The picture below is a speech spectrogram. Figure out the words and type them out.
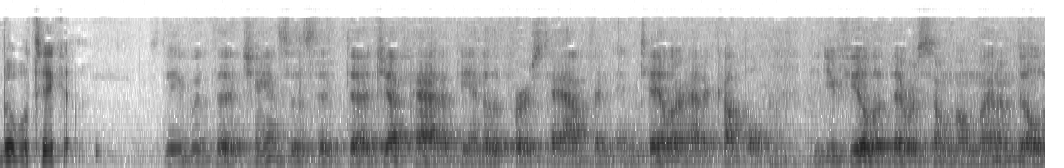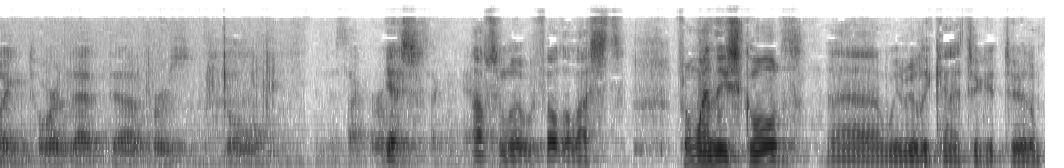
but we'll take it. Steve, with the chances that uh, Jeff had at the end of the first half and, and Taylor had a couple, did you feel that there was some momentum building toward that uh, first goal in the second, yes, second half? absolutely. We felt the last from when they scored, uh, we really kind of took it to them.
